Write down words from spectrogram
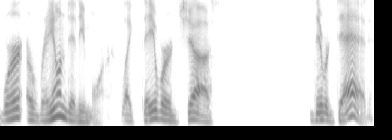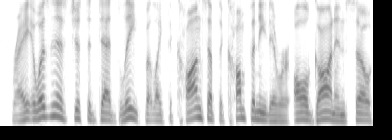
weren't around anymore. Like they were just, they were dead, right? It wasn't as just a dead link, but like the concept, the company, they were all gone. And so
